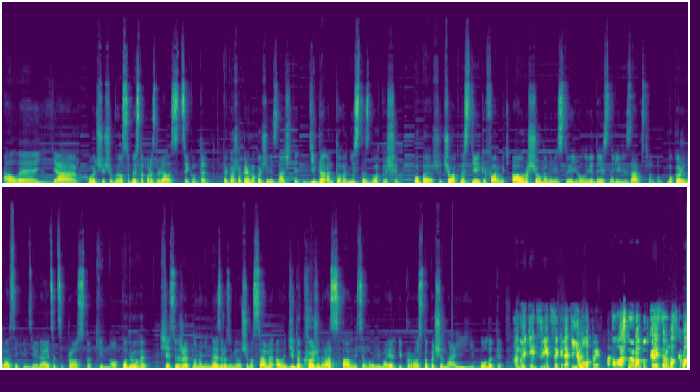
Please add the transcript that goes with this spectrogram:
Але я хочу, щоб ви особисто пороздивлялися цей контент. Також окремо хочу відзначити діда антагоніста з двох причин. По-перше, чувак настільки фармить ауру, що у мене він стоїть в голові десь на рівні з Армстронгом, бо кожен раз, як він з'являється, це просто кіно. По-друге, ще сюжетно мені не зрозуміло чому саме, але дідо кожен раз спавниться в голові Маель і просто починає її булити. А ну йдіть звідси, кляті йолопи! А то влаштую вам тут крейсер Москва!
